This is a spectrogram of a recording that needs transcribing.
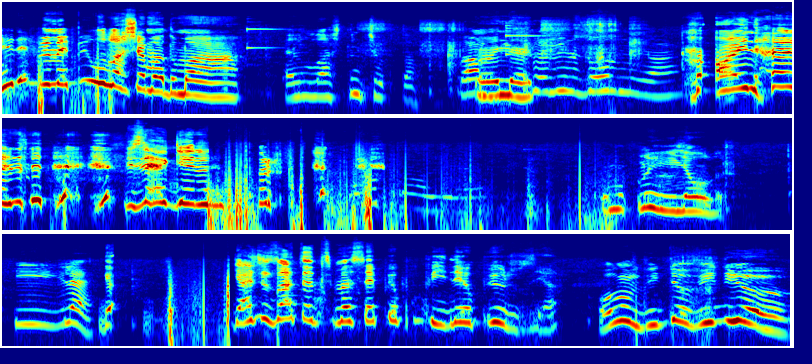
hedefime bir ulaşamadım ha. Ben ulaştım çoktan. Lan Aynen. kömür zor mu ya? Aynen. Bize geri dur. Umutlu hile olur. Hile. Gerçi zaten hep yapıp hile yapıyoruz ya. Oğlum video video.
